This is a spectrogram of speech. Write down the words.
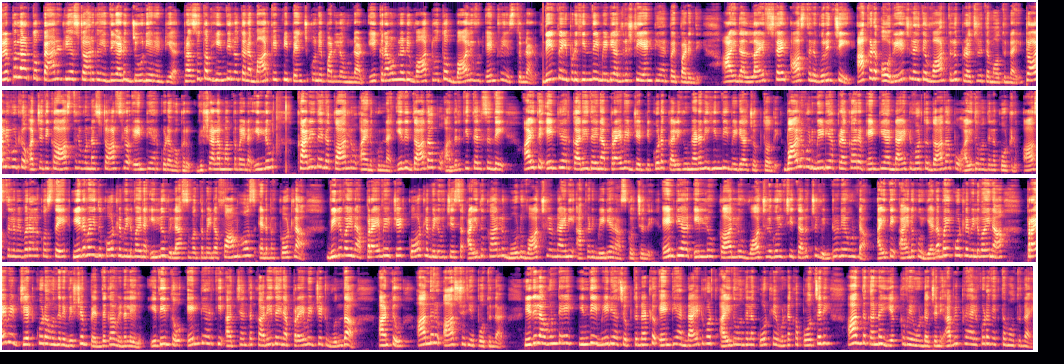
Triple ఆర్తో pan India స్టార్గా ఎదిగాడు junior NTR. ప్రస్తుతం హిందీలో తన మార్కెట్ని పెంచుకునే పనిలో ఉన్నాడు. ఈ క్రమంలోని వార్ టూ తో బాలీవుడ్ ఎంట్రీ ఇస్తున్నాడు. దీంతో ఇప్పుడు హిందీ మీడియా దృష్టి ఎన్టీఆర్ పై పడింది. ఆయన లైఫ్ స్టైల్ ఆస్తుల గురించి అక్కడ ఓ రేంజ్లో అయితే వార్తలు ప్రచురితమవుతున్నాయి. టాలీవుడ్లో అత్యధిక ఆస్తులు ఉన్న స్టార్స్లో ఎన్టీఆర్ కూడా ఒకరు. విశాలవంతమైన ఇల్లు ఖరీదైన కార్లు ఆయనకున్నాయి. ఇది దాదాపు అందరికీ తెలిసిందే. అయితే ఎన్టీఆర్ ఖరీదైన ప్రైవేట్ జెట్ని కూడా కలిగి ఉన్నాడని హిందీ మీడియా చెబుతోంది బాలీవుడ్ మీడియా ప్రకారం ఎన్టీఆర్ నైట్ వర్త్ దాదాపు ఐదు వందల కోట్లు. ఆస్తుల వివరాలకు వస్తే ఇరవై ఐదు కోట్ల విలువైన ఇల్లు విలాసవంతమైన ఫామ్ హౌస్ ఎనభై కోట్ల విలువైన ప్రైవేట్ జెట్ కోట్ల విలువ చేసే ఐదు కార్లు మూడు వాచ్లున్నాయని అక్కడ మీడియా రాసుకొచ్చింది. ఎన్టీఆర్ ఇల్లు కార్లు వాచ్ల గురించి తరచూ వింటూనే ఉంటాం. అయితే ఆయనకు ఎనభై కోట్ల విలువైన ప్రైవేట్ జెట్ కూడా ఉందనే విషయం పెద్దగా వినలేదు. దీంతో ఎన్టీఆర్కి అత్యంత ఖరీదైన ప్రైవేట్ జెట్ ఉందా అంటూ అందరూ ఆశ్చర్యపోతున్నారు. ఇదిలా ఉంటే హిందీ మీడియా చెప్తున్నట్లు ఎన్టీఆర్ నైట్ వర్త్ ఐదు వందల కోట్లే ఉండకపోవచ్చని అంతకన్నా ఎక్కువే ఉండొచ్చని అభిప్రాయాలు కూడా వ్యక్తమవుతున్నాయి.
